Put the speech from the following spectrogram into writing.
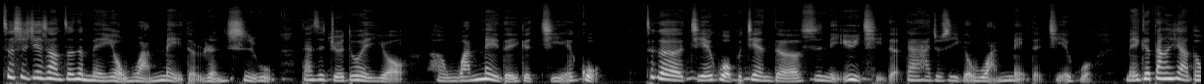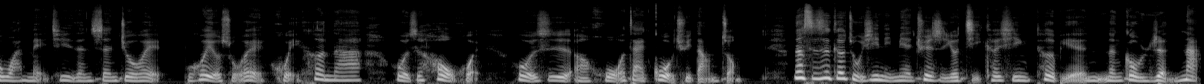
这世界上真的没有完美的人事物，但是绝对有很完美的一个结果。这个结果不见得是你预期的，但它就是一个完美的结果。每个当下都完美，其实人生就会。不会有所谓悔恨啊，或者是后悔，或者是呃活在过去当中。那十四颗主星里面，确实有几颗星特别能够忍耐，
